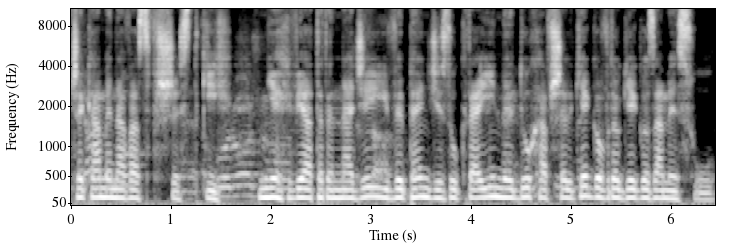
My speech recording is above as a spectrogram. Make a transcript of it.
Czekamy na Was wszystkich. Niech wiatr nadziei wypędzi z Ukrainy ducha wszelkiego wrogiego zamysłu.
